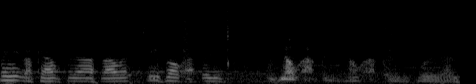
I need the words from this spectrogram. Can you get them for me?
I'll sling it back out for half hour, see if what happens. If no happens, no happens, it's one of them.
